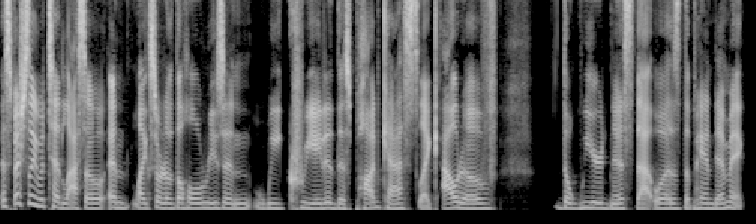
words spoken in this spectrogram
especially with Ted Lasso and like sort of the whole reason we created this podcast like out of the weirdness that was the pandemic.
